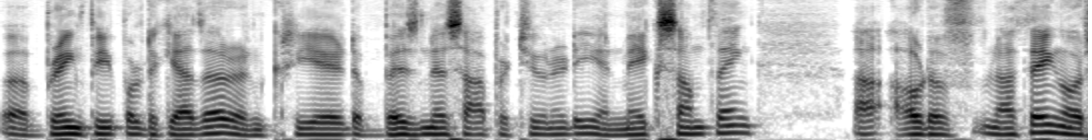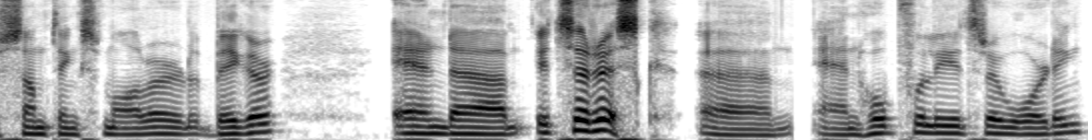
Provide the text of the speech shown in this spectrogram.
uh, bring people together and create a business opportunity and make something uh, out of nothing or something smaller, bigger. And um it's a risk, um, and hopefully it's rewarding.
